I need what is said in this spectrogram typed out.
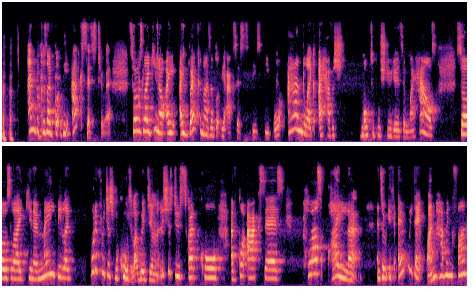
and because I've got the access to it. So I was like, you know, I, I recognize I've got the access to these people and like I have a sh- multiple studios in my house. So I was like, you know, maybe like, what if we just record it like we're doing? Let's just do Skype call. I've got access. Plus, I learn. And so if every day I'm having fun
